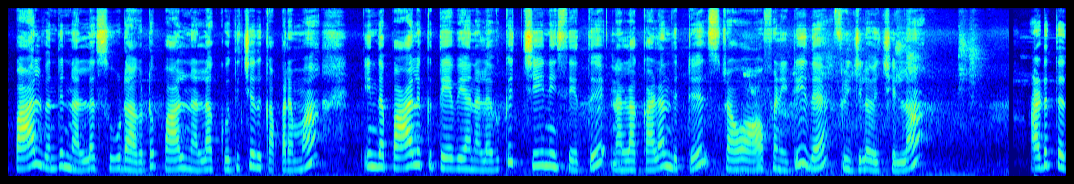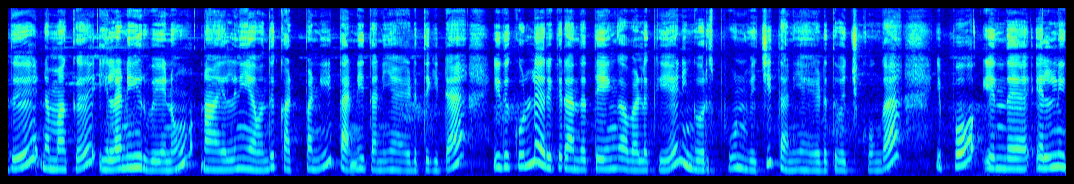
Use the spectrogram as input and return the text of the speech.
பால் வந்து நல்லா சூடாகட்டும். பால் நல்லா கொதிச்சதுக்கப்புறமா இந்த பாலுக்கு தேவையான அளவுக்கு சீனி சேர்த்து நல்லா கலந்துட்டு ஸ்டவ் ஆஃப் பண்ணிவிட்டு இதை ஃப்ரிட்ஜில் வச்சிடலாம். அடுத்தது நமக்கு இளநீர் வேணும். நான் இளநியை வந்து கட் பண்ணி தண்ணி தனியாக எடுத்துக்கிட்டேன். இதுக்குள்ளே இருக்கிற அந்த தேங்காய் வழுக்கையை நீங்கள் ஒரு ஸ்பூன் வச்சு தனியாக எடுத்து வச்சுக்கோங்க. இப்போது இந்த இளநீ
